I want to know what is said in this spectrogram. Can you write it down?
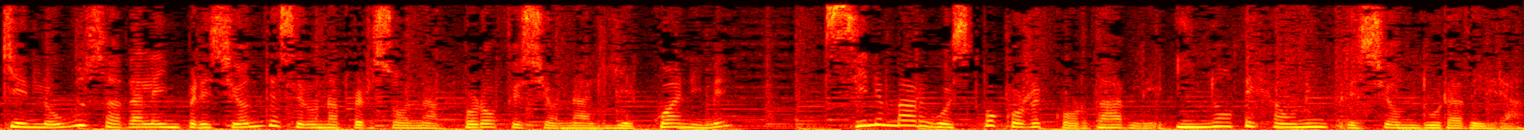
Quien lo usa da la impresión de ser una persona profesional y ecuánime, sin embargo es poco recordable y no deja una impresión duradera.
